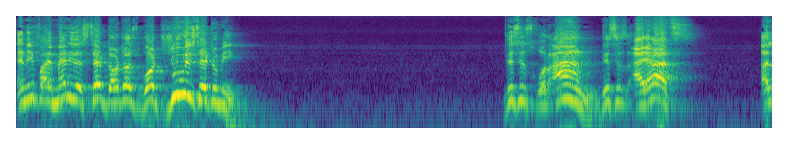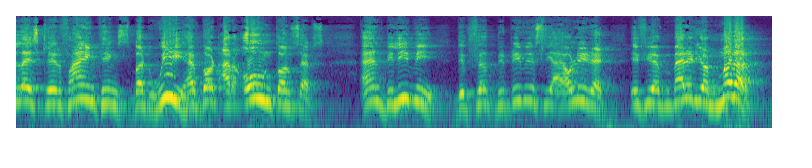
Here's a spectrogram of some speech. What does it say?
And if I marry the stepdaughters, what you will say to me? This is Quran, this is ayats. Allah is clarifying things, but we have got our own concepts. And believe me, the, previously I already read, if you have married your mother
